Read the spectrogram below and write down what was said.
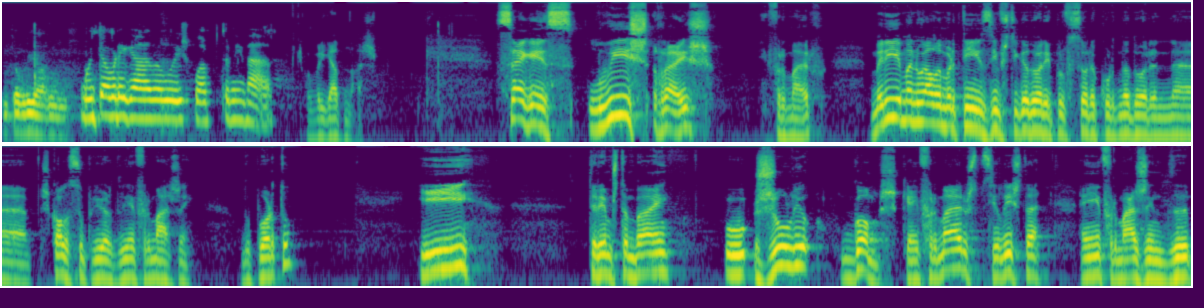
Muito obrigado, Luís. Muito obrigada, Luís, pela oportunidade. Obrigado nós. Seguem-se Luís Reis, enfermeiro, Maria Manuela Martins, investigadora e professora coordenadora na Escola Superior de Enfermagem do Porto. E teremos também o Júlio Gomes, que é enfermeiro, especialista em enfermagem de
